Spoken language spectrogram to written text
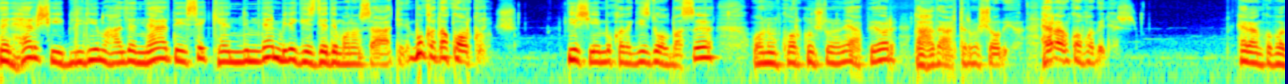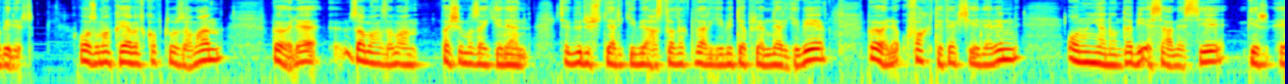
ben her şeyi bildiğim halde neredeyse kendimden bile gizledim onun saatini. Bu kadar korkunç bir şeyin bu kadar gizli olması onun korkunçluğunu ne yapıyor? Daha da artırmış oluyor. Her an kopabilir. Her an kopabilir. O zaman kıyamet koptuğu zaman böyle zaman zaman başımıza gelen işte virüsler gibi, hastalıklar gibi, depremler gibi böyle ufak tefek şeylerin onun yanında bir esamesi, bir e,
